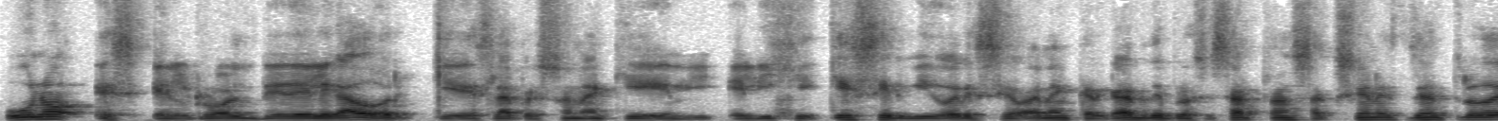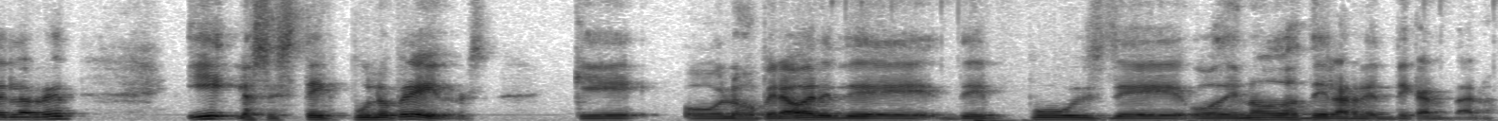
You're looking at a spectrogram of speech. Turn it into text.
Uno es el rol de delegador, que es la persona que elige qué servidores se van a encargar de procesar transacciones dentro de la red, y los stake pool operators, que, o los operadores de, pools de, o de nodos de la red de Cardano.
